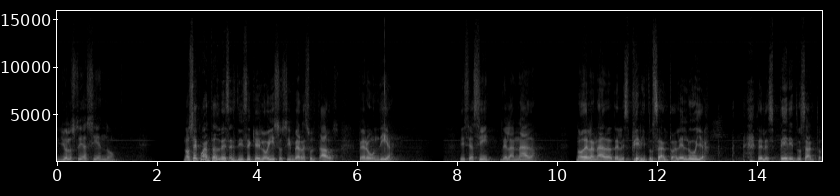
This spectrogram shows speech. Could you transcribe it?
yo lo estoy haciendo. No sé cuántas veces dice que lo hizo sin ver resultados, pero un día, dice así, de la nada, no de la nada, del Espíritu Santo, aleluya, del Espíritu Santo.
